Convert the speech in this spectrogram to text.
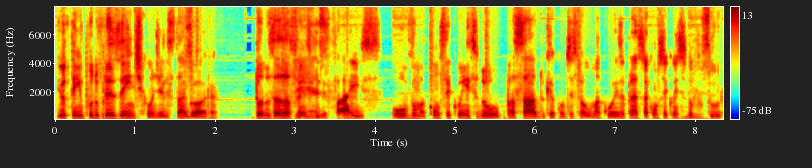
e o tempo do presente, onde ele está agora. Todas as ações que ele faz, houve uma consequência do passado, que aconteceu alguma coisa para essa consequência do Isso. futuro.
